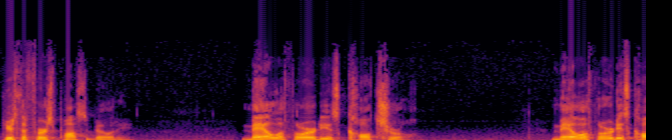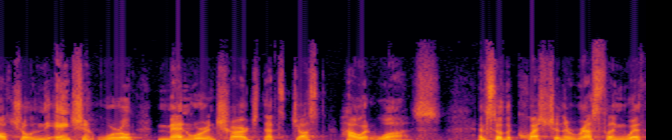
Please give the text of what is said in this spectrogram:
Here's the first possibility male authority is cultural. Male authority is cultural. In the ancient world, men were in charge. That's just how it was. And so the question they're wrestling with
